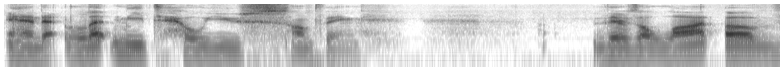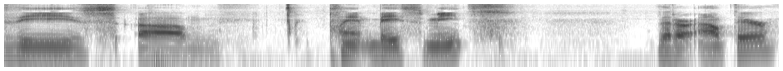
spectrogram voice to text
And let me tell you something. There's a lot of these um, plant based meats that are out there,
